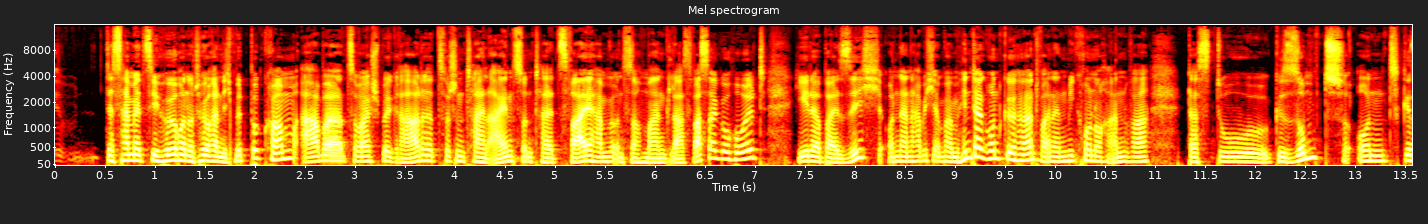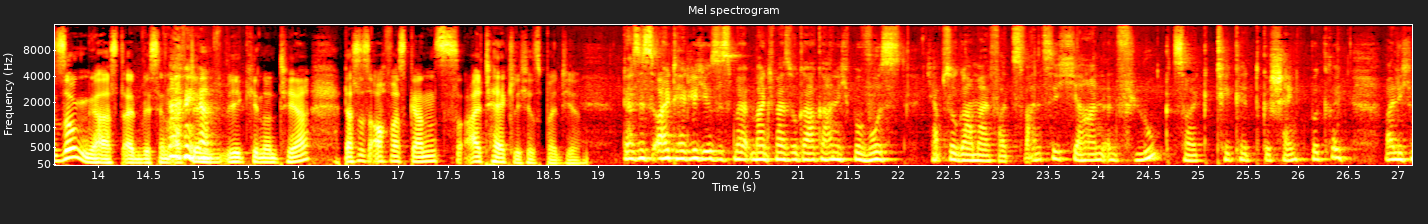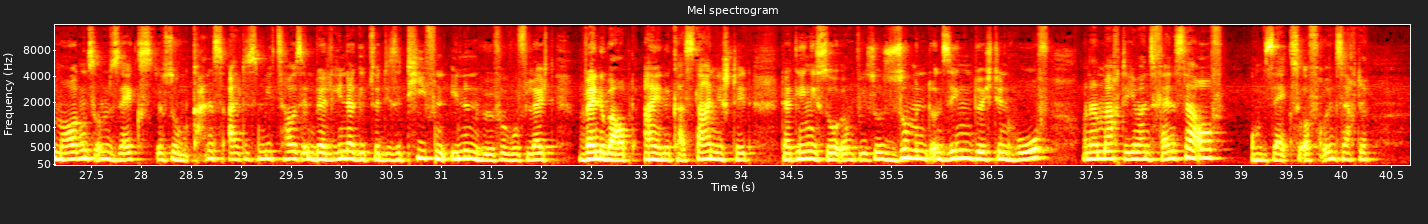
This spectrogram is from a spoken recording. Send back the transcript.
das haben jetzt die Hörerinnen und Hörer nicht mitbekommen, aber zum Beispiel gerade zwischen Teil 1 und Teil 2 haben wir uns nochmal ein Glas Wasser geholt, jeder bei sich. Und dann habe ich aber im Hintergrund gehört, weil dein Mikro noch an war, dass du gesummt und gesungen hast ein bisschen auf ja. dem Weg hin und her. Das ist auch was ganz Alltägliches bei dir. Das ist alltäglich, ist es manchmal sogar gar nicht bewusst. Ich habe sogar mal vor 20 Jahren ein Flugzeugticket geschenkt bekriegt, weil ich morgens um sechs, so ein ganz altes Mietshaus in Berlin, da gibt es ja diese tiefen Innenhöfe, wo vielleicht, wenn überhaupt, eine Kastanie steht. Da ging ich so irgendwie so summend und singend durch den Hof und dann machte jemand das Fenster auf um 6 Uhr früh und sagte,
